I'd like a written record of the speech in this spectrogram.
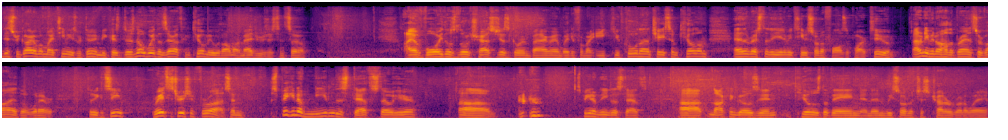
disregarded what my teammates were doing because there's no way the Xerath can kill me with all my magic resistance. So. I avoid those little traps just going back and waiting for my EQ cooldown, chase him, kill him, and the rest of the enemy team sort of falls apart too. I don't even know how the Brand survived, but whatever. So you can see, Great situation for us. And speaking of needless deaths, though, here, um, speaking of needless deaths, uh, Nocturne goes in, kills the Vayne, and then we sort of just try to run away.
